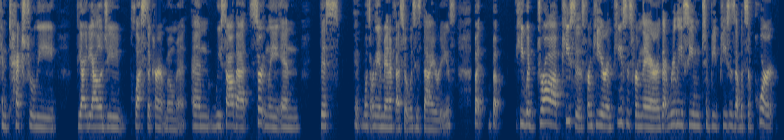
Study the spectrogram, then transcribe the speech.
contextually the ideology plus the current moment. And we saw that certainly in this, it wasn't really a manifesto, it was his diaries. But, but he would draw pieces from here and pieces from there that really seemed to be pieces that would support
